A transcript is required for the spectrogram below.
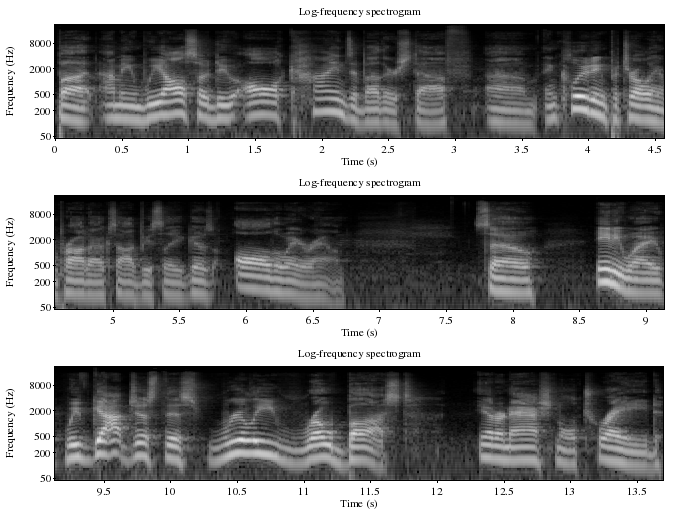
But I mean, we also do all kinds of other stuff, um, including petroleum products. Obviously, it goes all the way around. So anyway, we've got just this really robust international trade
